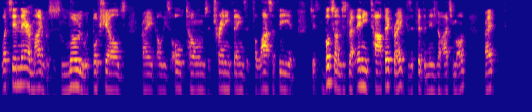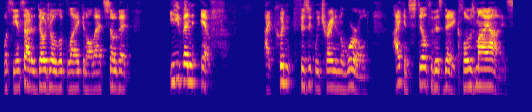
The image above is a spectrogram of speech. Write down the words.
What's in there? Mine was just loaded with bookshelves, right? All these old tomes and training things and philosophy and just books on just about any topic, right? Because it fit the Ninja no Hachimon, right? What's the inside of the dojo look like and all that so that even if I couldn't physically train in the world, I can still to this day close my eyes,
